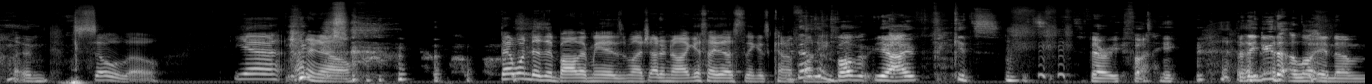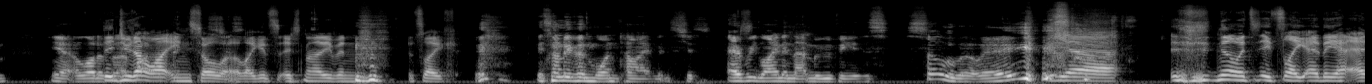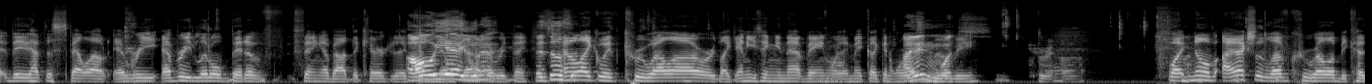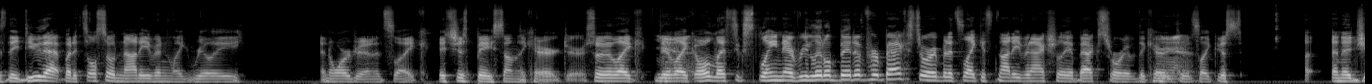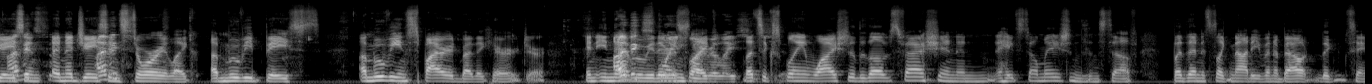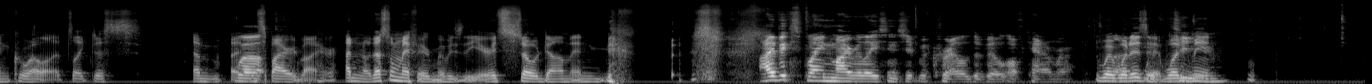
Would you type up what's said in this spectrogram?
I'm solo. Yeah, I don't know. That one doesn't bother me as much. I don't know. I guess I just think it's kind of It doesn't bother. Yeah, I think it's it's, it's very funny, but they do that a lot in um, yeah, a lot of They uh, do that a lot in solo. just- Like it's it's not even. It's like it's not even one time. It's just every line in that movie is solo, eh? yeah no it's it's like uh, they uh, they have to spell out every every little bit of thing about the character they Oh, yeah, you know, everything It's kind also of like with Cruella or like anything in that vein where they make like an I origin didn't movie watch Cruella. but no I actually love Cruella because they do that but it's also not even like really an origin it's like it's just based on the character so they're like they're Yeah. like oh let's explain every little bit of her backstory but it's like it's not even actually a backstory of the character Yeah. it's like just an adjacent ex- an adjacent ex- story, like a movie based, a movie inspired by the character. And in that I've movie, they're just like, let's explain why she loves fashion and hates Dalmatians and stuff. But then it's like not even about the same Cruella. It's like just um, Well- inspired by her. I don't know. That's one of my favorite movies of the year. It's so dumb and I've explained my relationship with Cruella de Vil off camera. wait, what Uh, is it? What do you mean?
